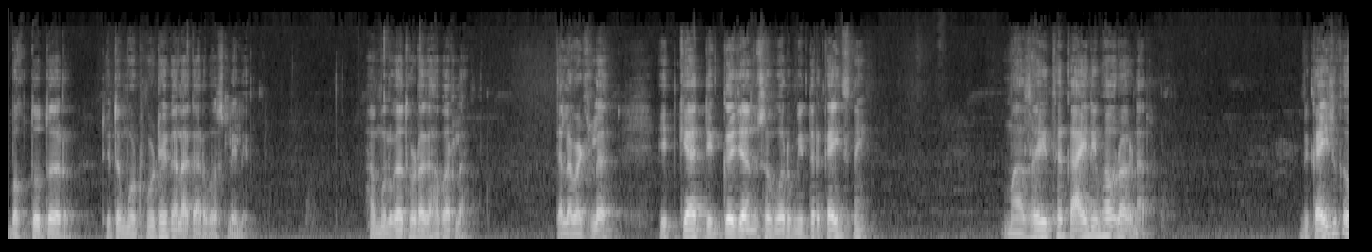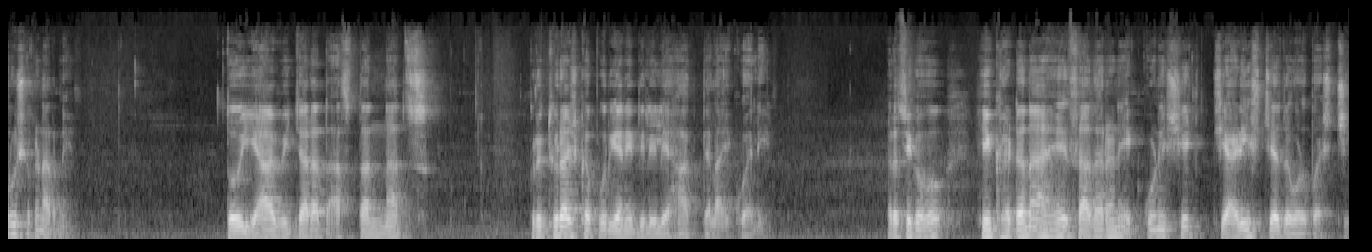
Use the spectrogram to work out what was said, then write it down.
बघतो तर तिथं मोठमोठे कलाकार बसलेले. हा मुलगा थोडा घाबरला. त्याला वाटलं इतक्या दिग्गजांसमोर मी तर काहीच नाही. माझं इथं काय निभाव लागणार? मी काहीच करू शकणार नाही. तो या विचारात असतानाच पृथ्वीराज कपूर यांनी दिलेली हाक त्याला ऐकू आली. रसिक हो ही घटना आहे साधारण एकोणीसशे चाळीसच्या जवळपासची.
